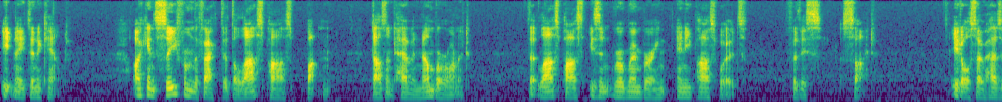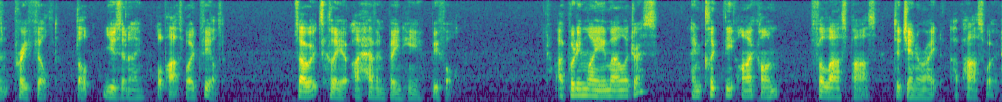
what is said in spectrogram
It needs an account. I can see from the fact that the LastPass button doesn't have a number on it that LastPass isn't remembering any passwords for this site. It also hasn't pre-filled the username or password field. So it's clear I haven't been here before. I put in my email address and click the icon for LastPass to generate a password.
